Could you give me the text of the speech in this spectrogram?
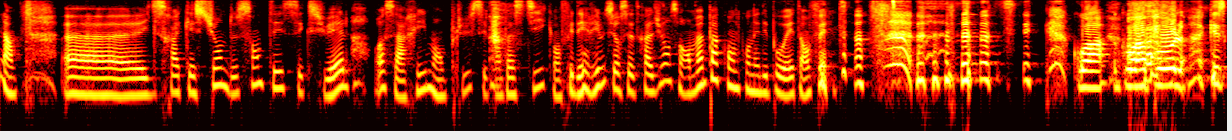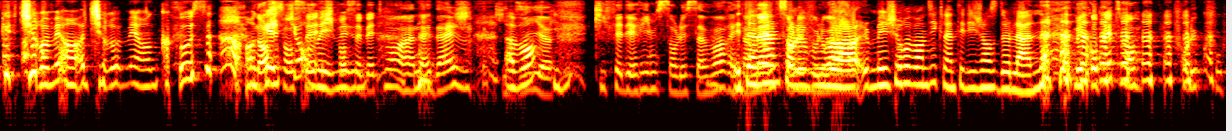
il sera question de santé sexuelle. Oh, ça rime en plus, c'est fantastique. On fait des rimes sur cette radio, on s'en rend même pas compte qu'on est des poètes en fait. quoi? Quoi, Paul? Qu'est-ce que tu remets en, tu remets en cause en non, question? je pensais, bêtement à un adage qui, ah dit, qui, fait des rimes sans le savoir et, un, âne, sans, le vouloir. Mais je revendique l'intelligence de l'âne. Mais complètement, pour le coup.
